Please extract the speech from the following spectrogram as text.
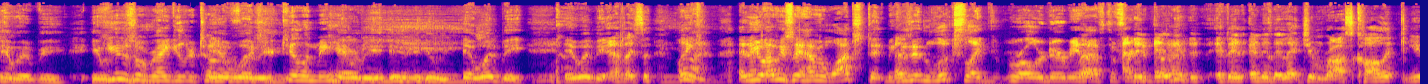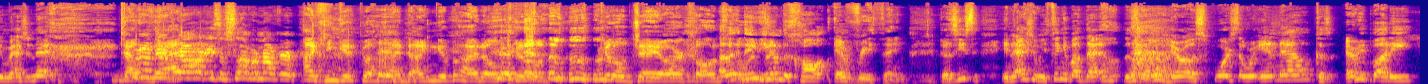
it would be. It would Use be. a regular It tone. would be. You're killing me It here. would be. It would be. It would be. I was like, so, Like, and you then- obviously haven't watched it because uh, it looks like roller derby half the and freaking then, and, time. then, and, then, and then they let Jim Ross call it. Can you imagine that? Now that- that. He's a slobber knocker. I can get behind. I can get behind old good old, good old JR. calling I the need him to call everything because he's and actually when you think about that this whole era of sports that we're in now because everybody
